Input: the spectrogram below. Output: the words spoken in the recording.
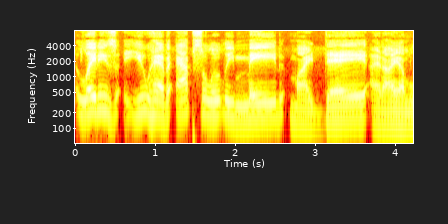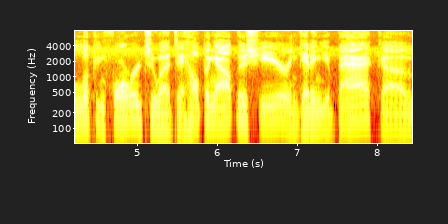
ladies, you have absolutely made my day, and I am looking forward to uh, to helping out this year and getting you back. Uh,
